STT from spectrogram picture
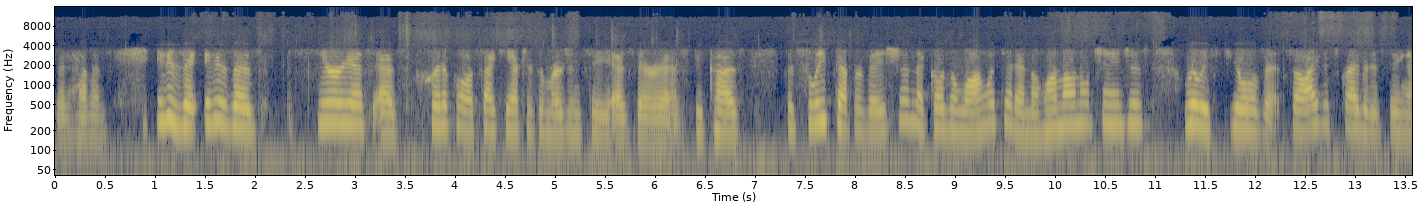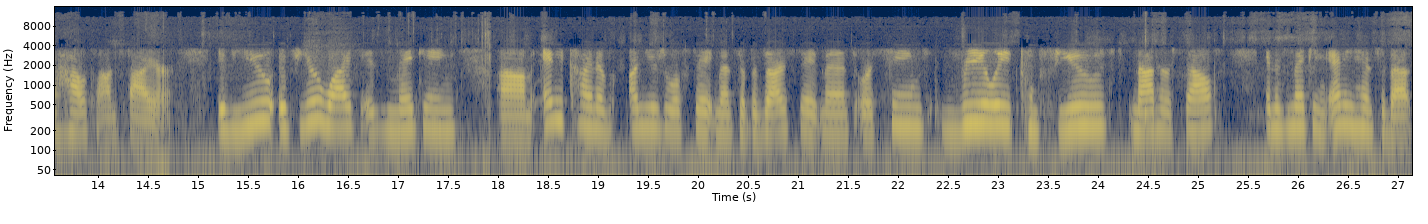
good heavens. It is a, it is as serious as critical a psychiatric emergency as there is because the sleep deprivation that goes along with it and the hormonal changes really fuels it. So I describe it as being a house on fire. If you if your wife is making um, any kind of unusual statements or bizarre statements or seems really confused, not herself, and is making any hints about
